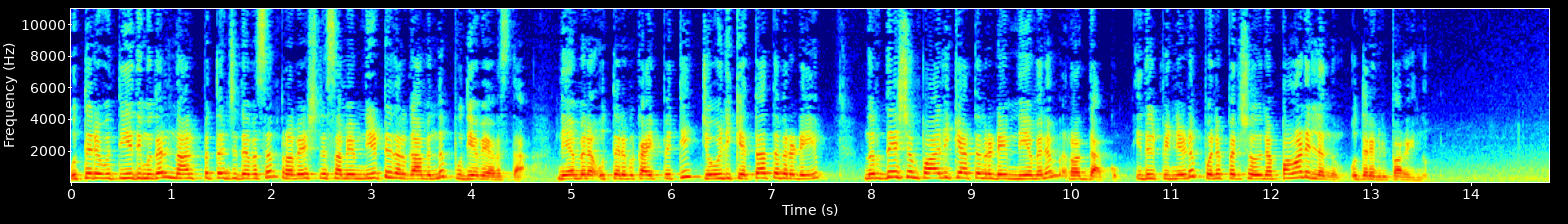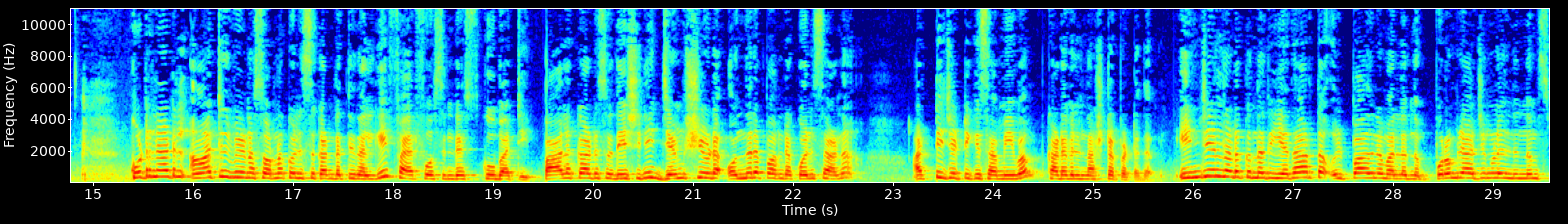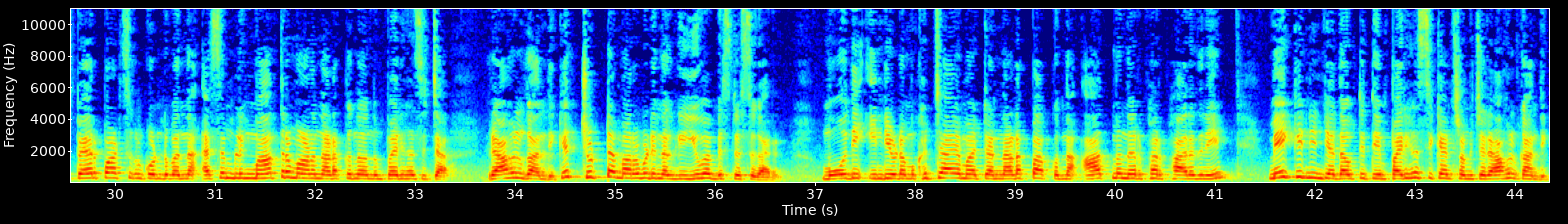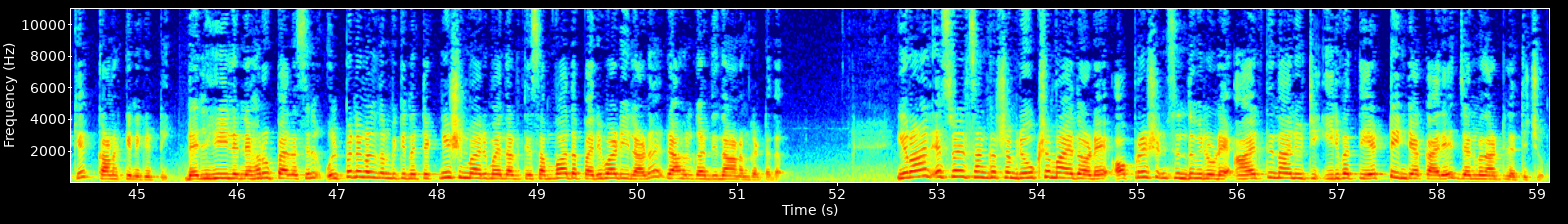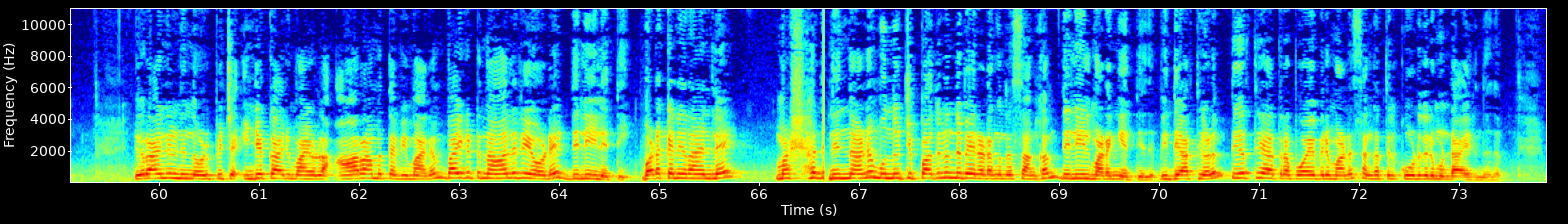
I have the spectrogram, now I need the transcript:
ഉത്തരവ് തീയതി മുതൽ നാൽപ്പത്തഞ്ച് ദിവസം പ്രവേശന സമയം നീട്ടി നൽകാമെന്ന് പുതിയ വ്യവസ്ഥ. നിയമന ഉത്തരവ് കൈപ്പറ്റി ജോലിക്ക് എത്താത്തവരുടെയും നിർദ്ദേശം പാലിക്കാത്തവരുടെയും നിയമനം റദ്ദാക്കും. ഇതിൽ പിന്നീട് പുനഃപരിശോധന പാടില്ലെന്നും ഉത്തരവിൽ പറയുന്നു. കുട്ടനാട്ടിൽ ആറ്റിൽ വീണ സ്വർണക്കൊലുസ് കണ്ടെത്തി നൽകി ഫയർഫോഴ്സിന്റെ സ്കൂബ ടീം. പാലക്കാട് സ്വദേശിനി ജംഷിയുടെ ഒന്നര പവന്റെ കൊലുസാണ് അട്ടിജെട്ടിക്ക് സമീപം കടവിൽ നഷ്ടപ്പെട്ടത്. ഇന്ത്യയിൽ നടക്കുന്നത് യഥാർത്ഥ ഉൽപാദനമല്ലെന്നും പുറം രാജ്യങ്ങളിൽ നിന്നും സ്പെയർ പാർട്സുകൾ കൊണ്ടുവന്ന അസംബ്ലിംഗ് മാത്രമാണ് നടക്കുന്നതെന്നും പരിഹസിച്ച രാഹുൽ ഗാന്ധിക്ക് ചുട്ട മറുപടി നൽകി യുവ ബിസിനസ്സുകാരൻ മോദി ഇന്ത്യയുടെ മുഖച്ഛായ മാറ്റാൻ നടപ്പാക്കുന്ന ആത്മനിർഭർ ഭാരതിനെയും മേക്ക് ഇൻ ഇന്ത്യ ദൗത്യത്തെയും പരിഹസിക്കാൻ ശ്രമിച്ച രാഹുൽ ഗാന്ധിക്ക് കണക്കിന് കിട്ടി. ഡൽഹിയിലെ നെഹ്റു പാലസിൽ ഉൽപ്പന്നങ്ങൾ നിർമ്മിക്കുന്ന ടെക്നീഷ്യന്മാരുമായി നടത്തിയ സംവാദ പരിപാടിയിലാണ് രാഹുൽ ഗാന്ധി നാണം കെട്ടത്. ഇറാൻ ഇസ്രായേൽ സംഘർഷം രൂക്ഷമായതോടെ ഓപ്പറേഷൻ സിന്ധുവിലൂടെ ആയിരത്തി നാനൂറ്റി ഇരുപത്തി എട്ട് ഇന്ത്യക്കാരെ ജന്മനാട്ടിലെത്തിച്ചു. ഇറാനിൽ നിന്ന് ഒഴിപ്പിച്ച ഇന്ത്യക്കാരുമായുള്ള ആറാമത്തെ വിമാനം വൈകിട്ട് നാലരയോടെ ദില്ലിയിലെത്തി. വടക്കൻ ഇറാനിലെ മഷ്ഹദ് നിന്നാണ് മുന്നൂറ്റി പതിനൊന്ന് പേരടങ്ങുന്ന സംഘം ദില്ലിയിൽ മടങ്ങിയെത്തിയത്. വിദ്യാർത്ഥികളും തീർത്ഥയാത്ര പോയവരുമാണ് സംഘത്തിൽ കൂടുതലും ഉണ്ടായിരുന്നത്.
